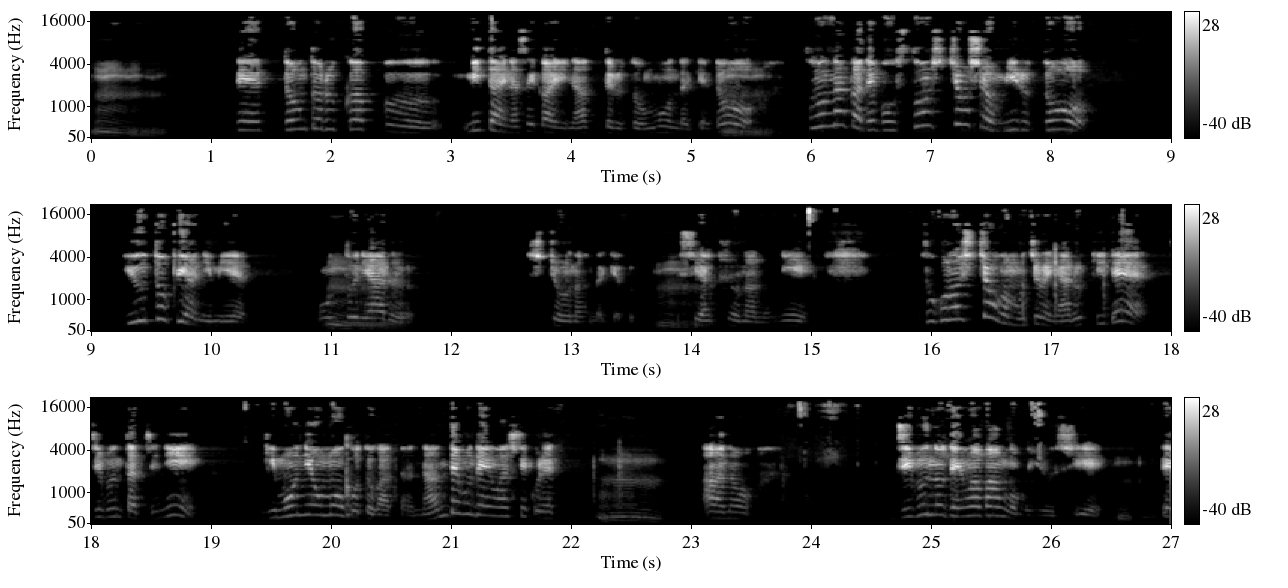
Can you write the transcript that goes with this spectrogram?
うん。で、ドントルックアップみたいな世界になってると思うんだけど、その中でボストン視聴者を見ると、ユートピアに見える。本当にある市長なんだけど、うん。市役所なのに、そこの市長がもちろんやる気で、自分たちに疑問に思うことがあったら何でも電話してくれ。う。うんん。あの、自分の電話番号も言うし、うん。で、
